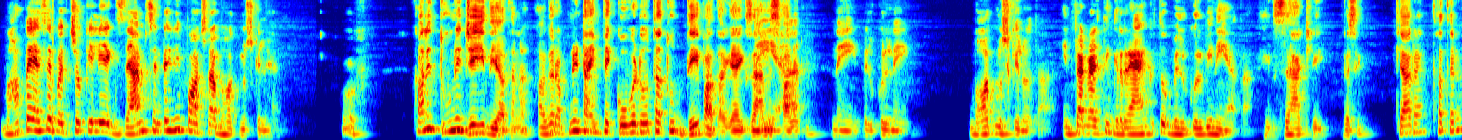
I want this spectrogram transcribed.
वहाँ पे ऐसे बच्चों के लिए एग्ज़ाम सेंटर ही पहुँचना बहुत मुश्किल है। काले तूने जेई दिया था ना? अगर अपने टाइम पे कोविड होता तू दे पाता क्या एग्ज़ाम इस हालत यार, नहीं बिल्कुल नहीं। बहुत मुश्किल होता। इनफैक्ट आई थिंक रैंक तो बिल्कुल भी नहीं आता। में एग्जैक्टली वैसे क्या रैंक था तेरा?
